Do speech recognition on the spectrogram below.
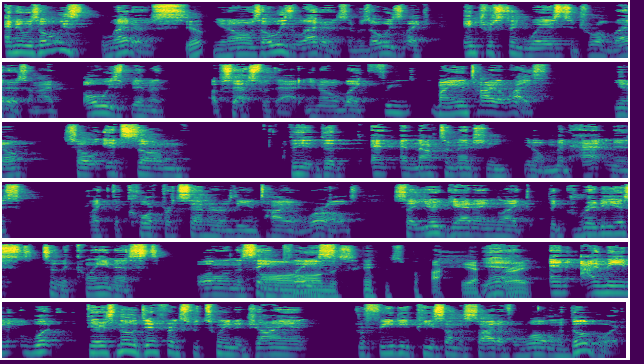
and it was always letters. Yep. You know, it was always letters. It was always like interesting ways to draw letters, and I've always been uh obsessed with that. You know, like for my entire life. You know, so it's um the the and, and not to mention, you know, Manhattan is like the corporate center of the entire world. So you're getting like the grittiest to the cleanest all in the same all place. in the same spot. Yeah, Yeah. right. And I mean, what there's no difference between a giant graffiti piece on the side of a wall and a billboard.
